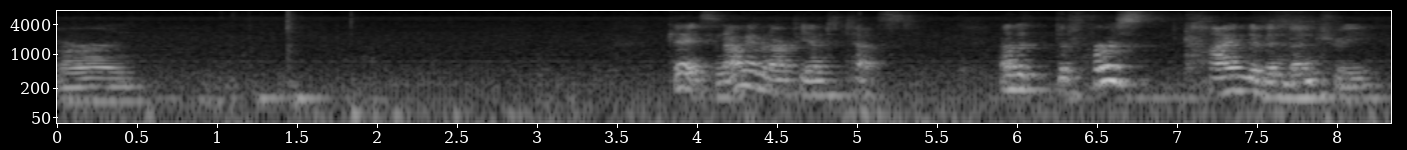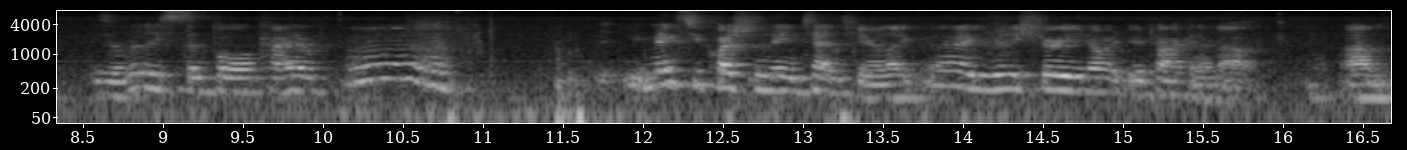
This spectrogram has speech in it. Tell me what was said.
Burn. Okay, so now we have an RPM to test. Now the, the first kind of inventory is a really simple kind of, uh, it makes you question the intent here, like, uh, are you really sure you know what you're talking about? Um,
